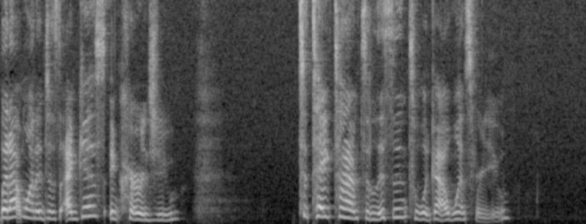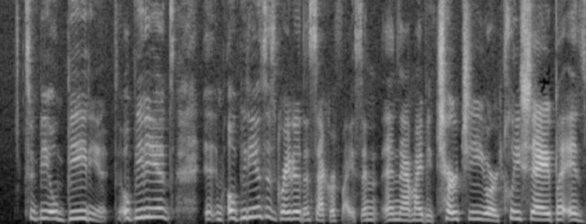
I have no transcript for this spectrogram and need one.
But I want to just, I guess, encourage you to take time to listen to what God wants for you to be obedient. Obedience eh, obedience is greater than sacrifice. And and that might be churchy or cliche, but it's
